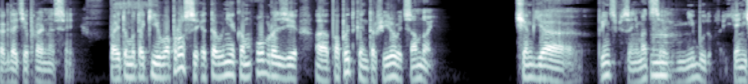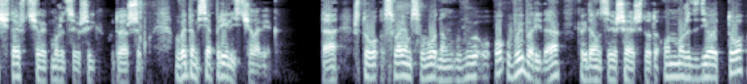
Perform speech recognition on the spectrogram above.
когда тебе правильно снять. Поэтому такие вопросы – это в неком образе а, попытка интерферировать со мной чем я, в принципе, заниматься mm. не буду. Я не считаю, что человек может совершить какую-то ошибку. В этом вся прелесть человека. Да, что в своем свободном выборе, да, когда он совершает что-то, он может сделать то,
